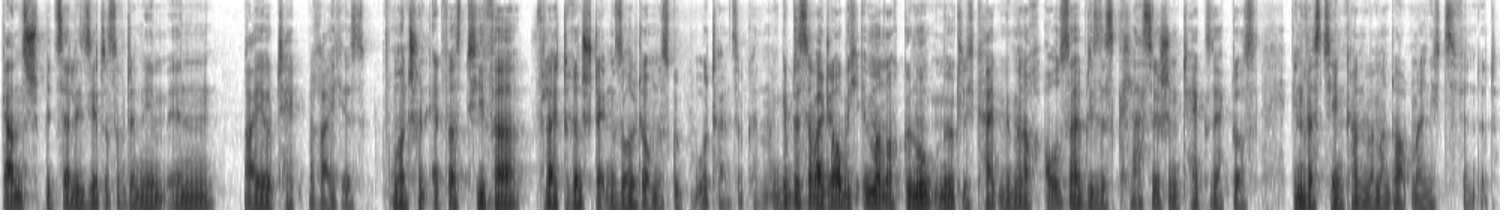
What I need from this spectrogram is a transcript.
ganz spezialisiertes Unternehmen in Biotech-Bereich ist, wo man schon etwas tiefer vielleicht drin stecken sollte, um das gut beurteilen zu können. Dann gibt es aber, glaube ich, immer noch genug Möglichkeiten, wie man auch außerhalb dieses klassischen Tech-Sektors investieren kann, wenn man dort mal nichts findet.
